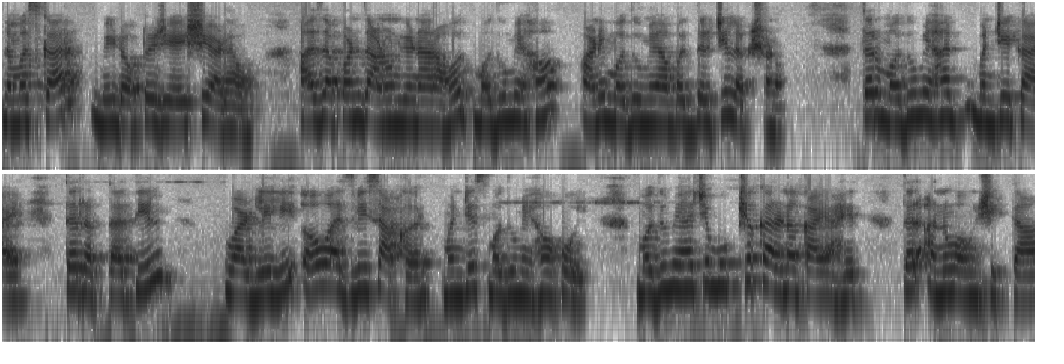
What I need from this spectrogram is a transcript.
नमस्कार मी डॉक्टर जयश्री आढाव. आज आपण जाणून घेणार आहोत मधुमेह आणि मधुमेहाबद्दलची लक्षणं. तर मधुमेह म्हणजे काय? तर रक्तातील वाढलेली अवाजवी साखर म्हणजेच मधुमेह होय. मधुमेहाचे मुख्य कारणं काय आहेत? तर अनुवंशिकता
